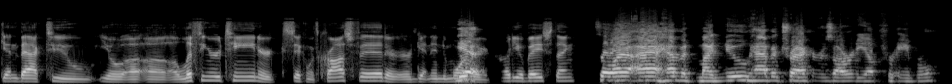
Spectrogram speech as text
getting back to you know a, a lifting routine, or sticking with CrossFit, or getting into more yeah. like a cardio based thing? So I, I have it. My new habit tracker is already up for April.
